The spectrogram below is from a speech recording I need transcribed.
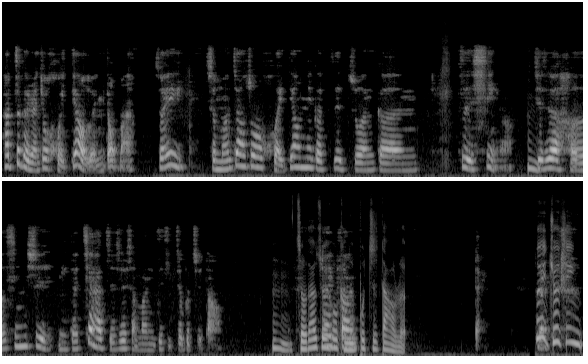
他这个人就毁掉了，你懂吗？所以。什么叫做毁掉那个自尊跟自信啊？其实核心是你的价值是什么，你自己知不知道？嗯，走到最后可能不知道了。对。所以究竟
